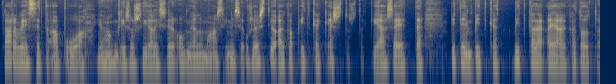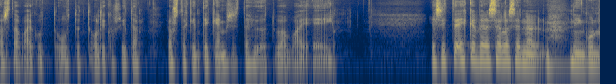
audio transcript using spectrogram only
tarvitset apua johonkin sosiaaliseen ongelmaan, niin se useasti on aika pitkäkestostakin. Ja se, että miten pitkä, pitkällä ajalla katsotaan sitä vaikuttavuutta, että oliko siitä jostakin tekemisestä hyötyä vai ei. Ja sitten ehkä vielä sellaisen niin kuin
